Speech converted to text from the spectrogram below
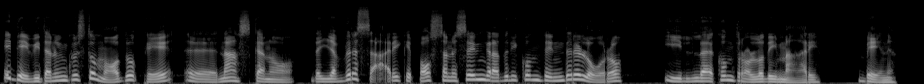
ed evitano in questo modo che eh, nascano degli avversari che possano essere in grado di contendere loro il controllo dei mari. Bene.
